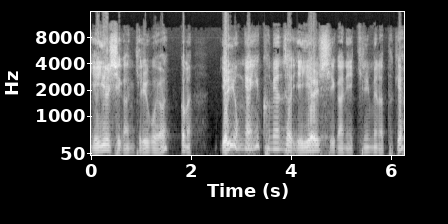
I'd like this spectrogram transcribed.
예열 시간 길고요. 그러면 열 용량이 크면서 예열 시간이 길면 어떻게?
